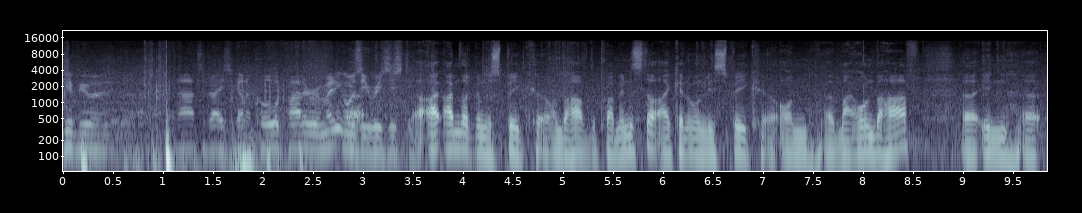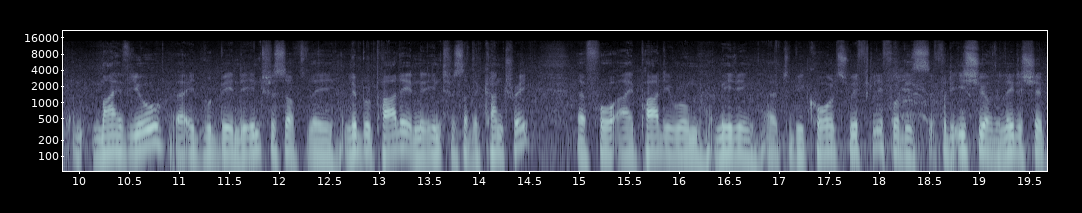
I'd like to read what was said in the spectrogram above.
give you a, an answer today? Is he going to call a party room meeting or is he resisting? I, I'm not going to speak uh, on behalf of the Prime Minister. I can only speak uh, on uh, my own behalf. Uh, in uh, my view, uh, it would be in the interest of the Liberal Party, in the interest of the country, uh, for a party room meeting uh, to be called swiftly for this for the issue of the leadership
